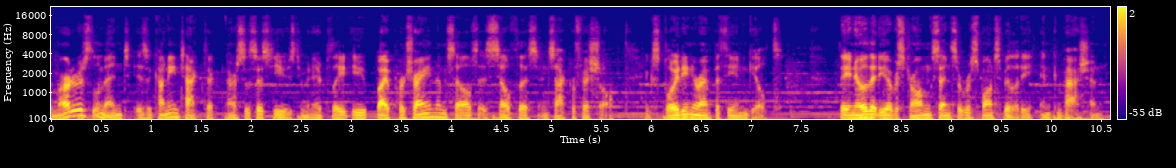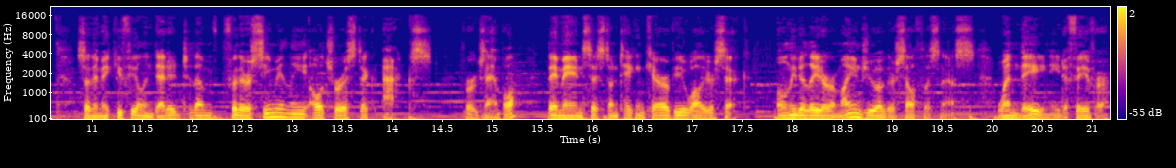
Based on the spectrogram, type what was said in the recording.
The martyr's lament is a cunning tactic narcissists use to manipulate you by portraying themselves as selfless and sacrificial, exploiting your empathy and guilt. They know that you have a strong sense of responsibility and compassion, so they make you feel indebted to them for their seemingly altruistic acts. For example, they may insist on taking care of you while you're sick, only to later remind you of their selflessness when they need a favor.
